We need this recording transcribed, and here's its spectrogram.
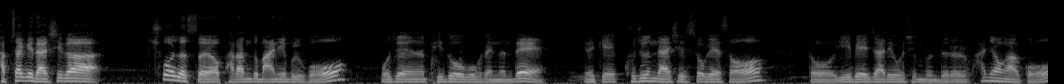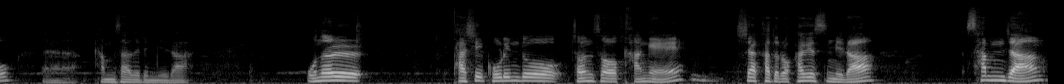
갑자기 날씨가 추워졌어요. 바람도 많이 불고 오전에는 비도 오고 그랬는데 이렇게 궂은 날씨 속에서 또 예배 자리에 오신 분들을 환영하고 에, 감사드립니다. 오늘 다시 고린도 전서 강해 시작하도록 하겠습니다. 3장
